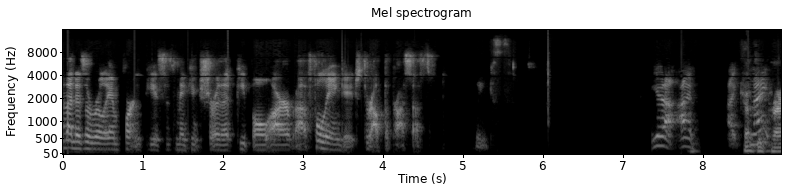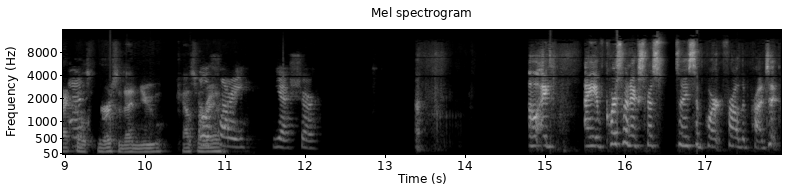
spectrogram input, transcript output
That is a really important piece is making sure that people are uh, fully engaged throughout the process. Thanks. Yeah i, I council pratt goes first and then you councilor oh sorry. Yeah sure. Oh i I, of course, want to express my support for all the projects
